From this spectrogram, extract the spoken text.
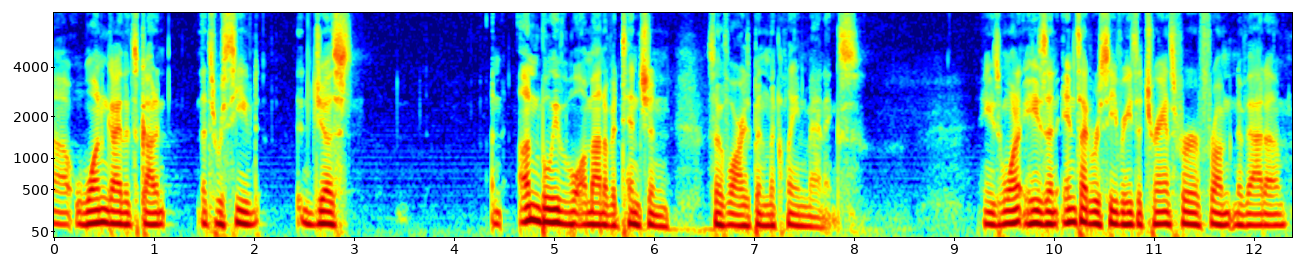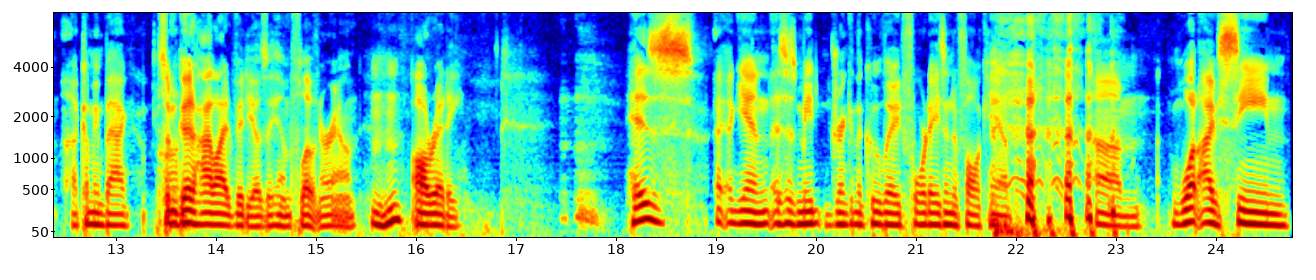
Uh, one guy that's gotten that's received just an unbelievable amount of attention so far has been McLean Mannix. He's one. He's an inside receiver. He's a transfer from Nevada, uh, coming back. some on- good highlight videos of him floating around Mhm. already. his again this is me drinking the kool-aid four days into fall camp um, what i've seen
